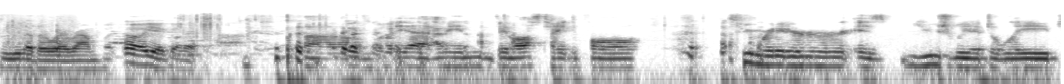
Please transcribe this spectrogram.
the other way around. But oh yeah, go ahead. um, but yeah, I mean, they lost Titanfall. Tomb Raider is usually a delayed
